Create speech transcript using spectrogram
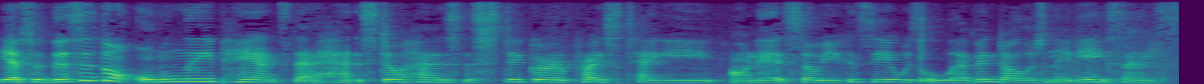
yeah so this is the only pants that ha still has the sticker price taggy on it. So you can see it was $11.88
